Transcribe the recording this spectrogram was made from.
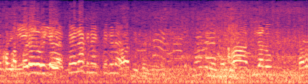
ਆਪਾਂ ਪੜੇ ਕਿਹੜਾ ਕਨੈਕਟ ਕਿਹੜਾ? ਹਾਂ ਕੀ ਗੱਲ ਹੋ ਗਈ? ਸਰ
